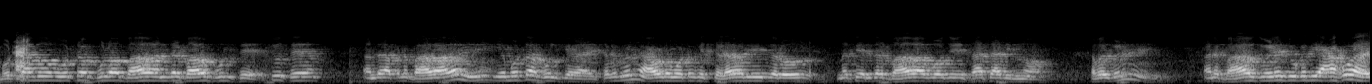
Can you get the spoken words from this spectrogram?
મોટામાં મોટો ફૂલો ભાવ, અંદર ભાવ ફૂલ છે. શું છે? અંદર આપણને ભાવ આવે ને, એ મોટા ભૂલ કહેવાય. સમજ ને? આવડો મોટો કે ચડાવવાની જરૂર નથી. અંદર ભાવ આવવો જોઈએ, સાચા દિલનો. ખબર પડે ને? અને ભાવ જોડે જો કદી આ હોય,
